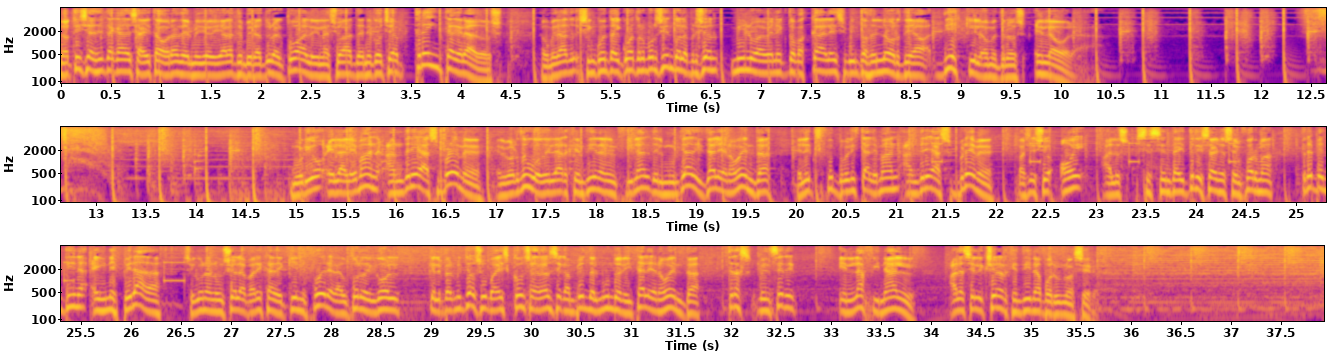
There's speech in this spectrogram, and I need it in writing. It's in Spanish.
Noticias destacadas a esta hora del mediodía. La temperatura actual en la ciudad de Necochea, 30 grados. La humedad, 54%. La presión, 1009 hectopascales. Vientos del norte a 10 kilómetros en la hora. Murió el alemán Andreas Breme, el verdugo de la Argentina en el final del Mundial de Italia 90. El exfutbolista alemán Andreas Breme falleció hoy a los 63 años en forma repentina e inesperada, según anunció la pareja de quien fuera el autor del gol que le permitió a su país consagrarse campeón del mundo en Italia 90 tras vencer en la final a la selección argentina por 1 a 0.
